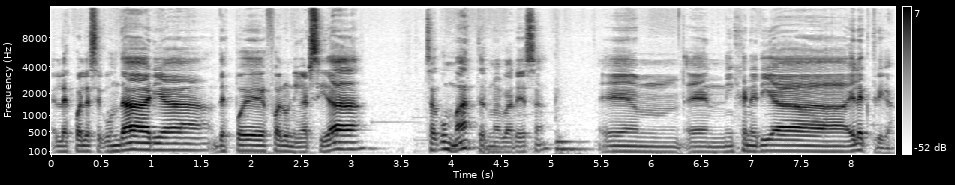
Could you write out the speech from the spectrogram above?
en la escuela secundaria, después fue a la universidad, sacó un máster, me parece, em, en ingeniería eléctrica.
